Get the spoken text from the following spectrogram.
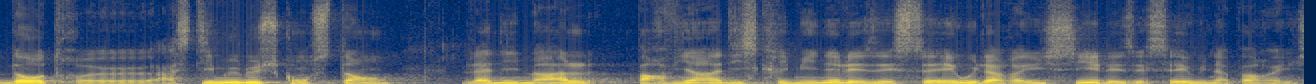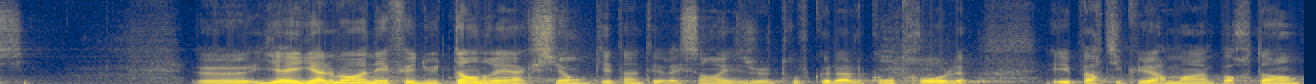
d'autre. À stimulus constant, l'animal parvient à discriminer les essais où il a réussi et les essais où il n'a pas réussi. Euh, il y a également un effet du temps de réaction qui est intéressant, et je trouve que là le contrôle est particulièrement important.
